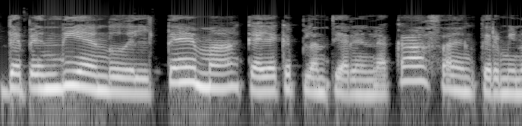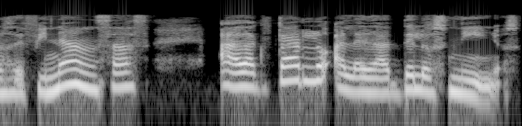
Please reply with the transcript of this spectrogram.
Dependiendo del tema que haya que plantear en la casa en términos de finanzas, adaptarlo a la edad de los niños.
